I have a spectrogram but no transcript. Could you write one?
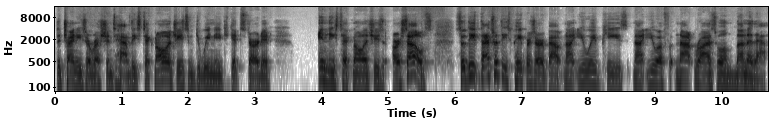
the Chinese or Russians have these technologies and do we need to get started in these technologies ourselves. So the, that's what these papers are about, not UAPs, not UFO, not Roswell, none of that.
